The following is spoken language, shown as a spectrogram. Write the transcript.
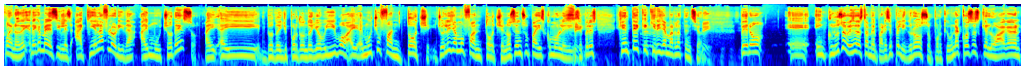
bueno, de- déjenme decirles, aquí en la Florida hay mucho de eso. Hay, hay donde yo, por donde yo vivo, hay, hay mucho fantoche. Yo le llamo fantoche, no sé en su país cómo le dice, Sí. pero es gente que quiere llamar la atención. Sí, sí, sí, sí. Pero eh, incluso a veces hasta me parece peligroso, porque una cosa es que lo hagan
